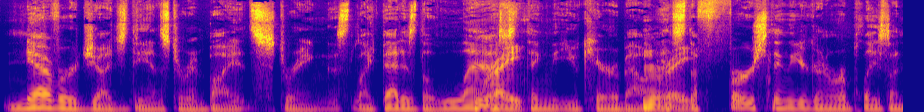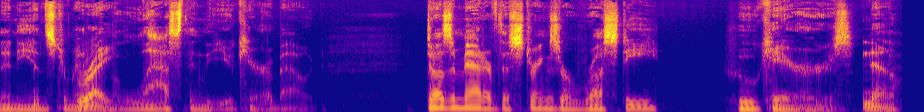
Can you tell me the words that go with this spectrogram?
Never judge the instrument by its strings. Like that is the last Right. thing that you care about. It's the first thing that you're going to replace on any instrument. Right. The last thing that you care about. Doesn't matter if the strings are rusty. Who cares? No.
